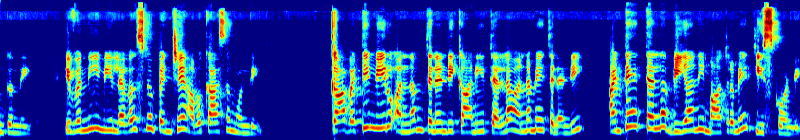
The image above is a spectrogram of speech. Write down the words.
ఉంటుంది. ఇవన్నీ మీ లెవెల్స్ను పెంచే అవకాశం ఉంది. కాబట్టి మీరు అన్నం తినండి కానీ తెల్ల అన్నమే తినండి. అంటే తెల్ల బియ్యాన్ని మాత్రమే తీసుకోండి.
